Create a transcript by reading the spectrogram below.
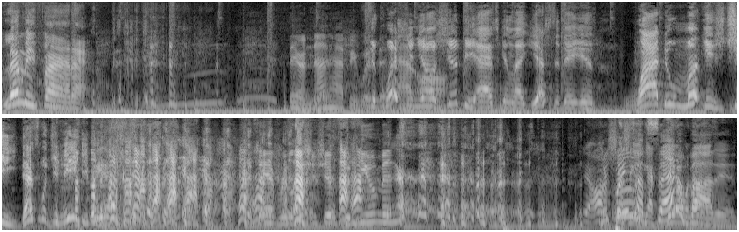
Let me find out. They are not happy with The it. question at y'all all. should be asking, like yesterday, is why do monkeys cheat? That's what you need to be asking. They have relationships with humans. Yeah, all the But she's you upset about it.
